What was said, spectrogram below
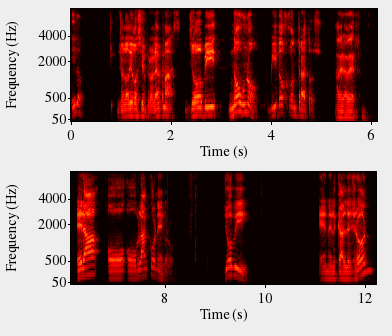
Dilo. Yo- Yo lo digo sin problemas. Yo vi, no uno, vi dos contratos. A ver, a ver. Era o, o blanco o negro. Yo vi en el Calderón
